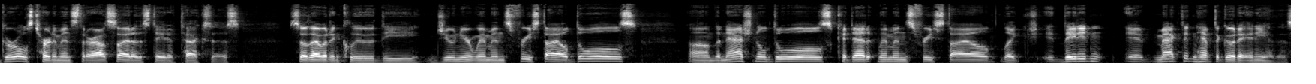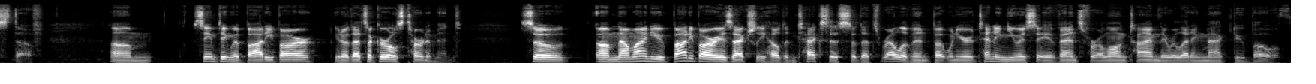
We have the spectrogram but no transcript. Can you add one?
girls' tournaments that are outside of the state of Texas. So that would include the junior women's freestyle duels, um, the national duels, cadet women's freestyle. Like they didn't, it, Mack didn't have to go to any of this stuff. Um, same thing with Body Bar. You know, that's a girls' tournament. So um, now, mind you, Body Bar is actually held in Texas, so that's relevant. But when you're attending USA events for a long time, they were letting Mack do both.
